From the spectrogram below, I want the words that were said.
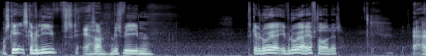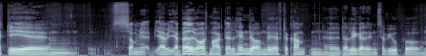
Måske skal vi lige, altså hvis vi, mm, skal vi evaluere, evaluere efteråret lidt? Ja, det... Øh, som jeg, jeg, jeg bad jo også Mark Dalhente om det efter kampen. Øh, der ligger et interview på,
